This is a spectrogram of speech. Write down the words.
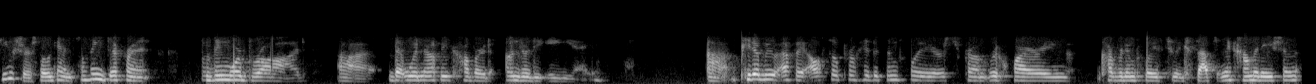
future. So again, something different, something more broad uh, that would not be covered under the ADA. Uh, PWFA also prohibits employers from requiring covered employees to accept an accommodation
